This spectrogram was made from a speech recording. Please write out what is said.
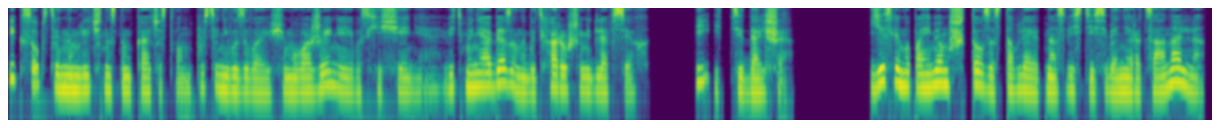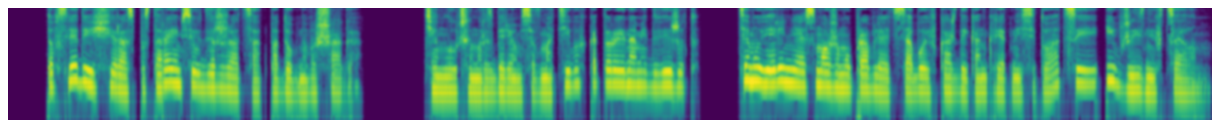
и к собственным личностным качествам, пусть и не вызывающим уважения и восхищения, ведь мы не обязаны быть хорошими для всех, и идти дальше. Если мы поймем, что заставляет нас вести себя нерационально, то в следующий раз постараемся удержаться от подобного шага. Чем лучше мы разберемся в мотивах, которые нами движут, тем увереннее сможем управлять собой в каждой конкретной ситуации и в жизни в целом.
